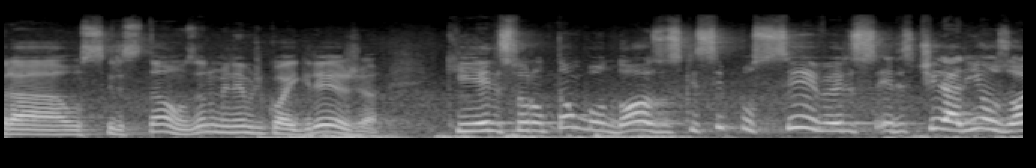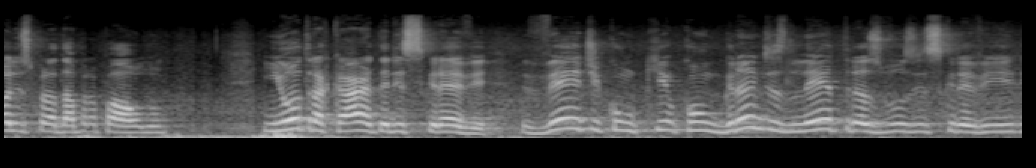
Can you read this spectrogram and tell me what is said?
para os cristãos, eu não me lembro de qual igreja, que eles foram tão bondosos que, se possível, eles, eles tirariam os olhos para dar para Paulo. Em outra carta ele escreve: Vede com, que, com grandes letras vos escrevi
